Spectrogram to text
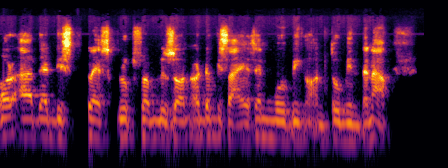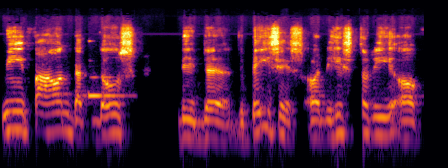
or other displaced groups from Luzon or the Visayas and moving on to Mindanao. We found that those, the, the, the basis or the history of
